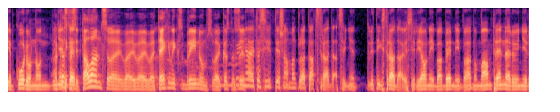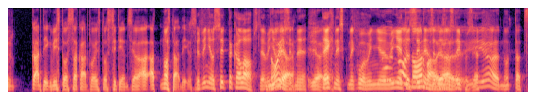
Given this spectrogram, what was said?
jebkuru. Un, un A, kas tikai... tas ir? Talants vai, vai, vai, vai tehnikas brīnums? Vai kas tas viņai, ir? Viņai tas ir tiešām, manuprāt, atstrādāts. Viņa ir litīgi strādājusi. Ir jaunībā, bērnībā. Nu, Māma treneri, viņi ir kārtīgi visu tos sakārtojusi, tos sitienus nostādījusi. Bet viņi jau sit tā kā lāpst. Ja? Viņi No, no, jā, nesit ne, jā, jā. tehniski neko. Viņi, Nu, viņai no- tas sitiens ir normāli, diezgan jā. stiprs. Ja? Jā, nu, tāds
